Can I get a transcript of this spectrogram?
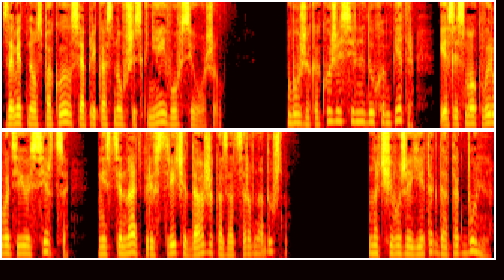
заметно успокоился, а, прикоснувшись к ней, вовсе ожил. Боже, какой же сильный духом Петр, если смог вырвать ее сердце, не стенать при встрече, даже казаться равнодушным. Но чего же ей тогда так больно?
